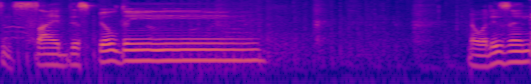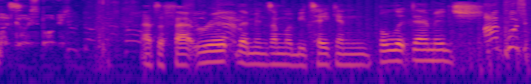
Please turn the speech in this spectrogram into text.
It's inside this building. No, it isn't. Bad guy spotted. That's a fat rip. That means I'm gonna be taking bullet damage. I'm pushing.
